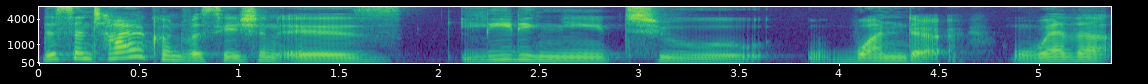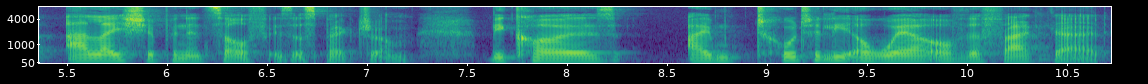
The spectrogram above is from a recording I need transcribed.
This entire conversation is leading me to wonder whether allyship in itself is a spectrum because I'm totally aware of the fact that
